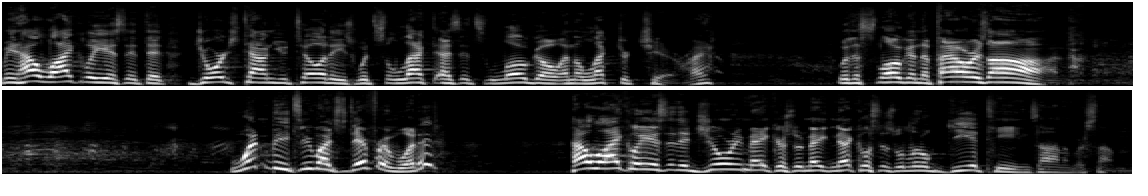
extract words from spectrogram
I mean, how likely is it that Georgetown Utilities would select as its logo an electric chair, right? with a slogan, The Power's On. Wouldn't be too much different, would it? How likely is it that jewelry makers would make necklaces with little guillotines on them or something?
